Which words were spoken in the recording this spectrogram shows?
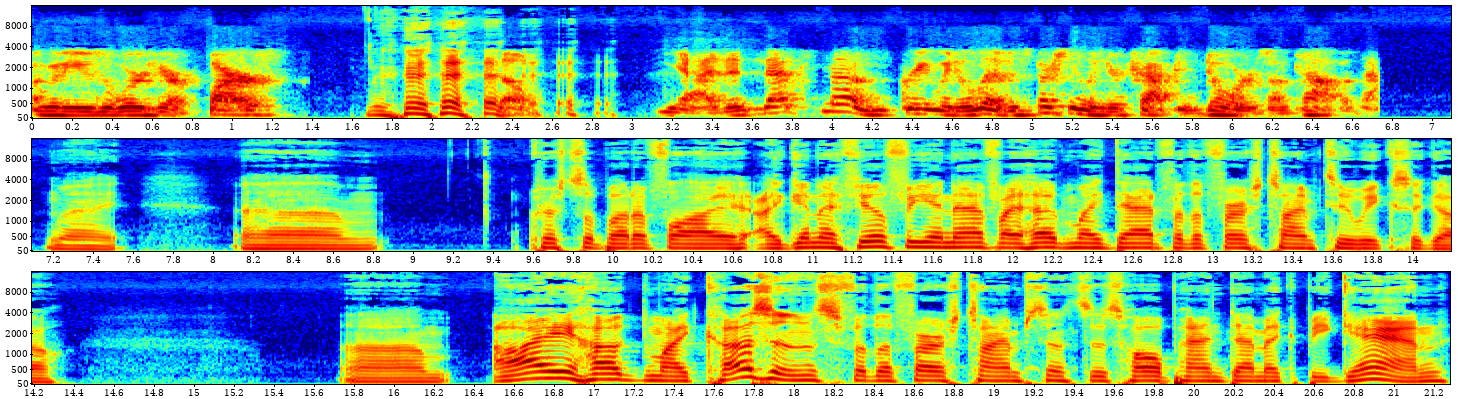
I'm going to use a word here, barf. no. Yeah, that's not a great way to live, especially when you're trapped indoors on top of that. Right. Um, Crystal Butterfly, again, I feel for you, Neff. I hugged my dad for the first time two weeks ago. Um, I hugged my cousins for the first time since this whole pandemic began.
